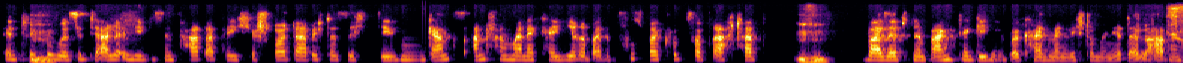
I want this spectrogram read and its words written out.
Entwicklung. Mhm. Wir sind ja alle irgendwie ein bisschen partnerfähig gestreut, dadurch, dass ich den ganz Anfang meiner Karriere bei dem Fußballclub verbracht habe. Mhm. War selbst eine Bank der gegenüber kein männlich dominierter Laden.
